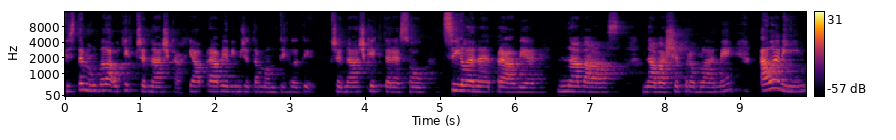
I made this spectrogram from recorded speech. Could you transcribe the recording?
vy jste mluvila o těch přednáškách. Já právě vím, že tam mám tyhle ty přednášky, které jsou cílené právě na vás, na vaše problémy, ale vím,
